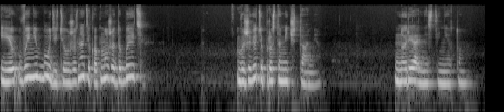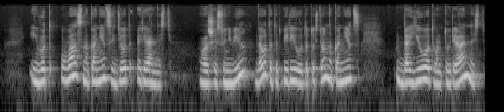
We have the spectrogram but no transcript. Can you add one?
И вы не будете уже, знаете, как может быть, вы живете просто мечтами, но реальности нету. И вот у вас, наконец, идет реальность вашей судьбе, да, вот этот период, то есть он, наконец, дает вам ту реальность,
